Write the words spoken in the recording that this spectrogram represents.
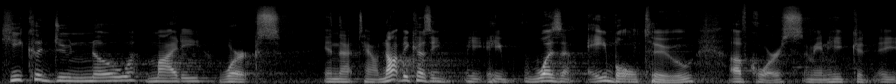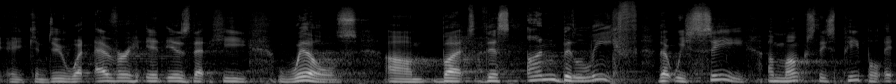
He could do no mighty works in that town. Not because he, he, he wasn't able to, of course. I mean, he, could, he, he can do whatever it is that he wills. Um, but this unbelief that we see amongst these people, it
